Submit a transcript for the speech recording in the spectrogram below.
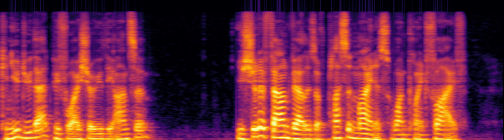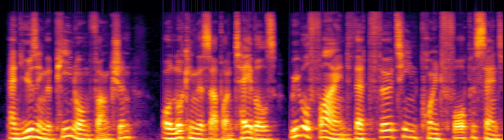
Can you do that before I show you the answer? You should have found values of plus and minus 1.5 and using the pnorm function, or looking this up on tables, we will find that 13.4%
